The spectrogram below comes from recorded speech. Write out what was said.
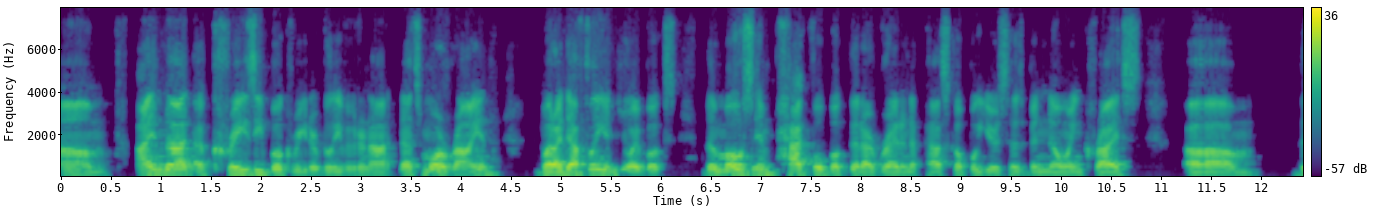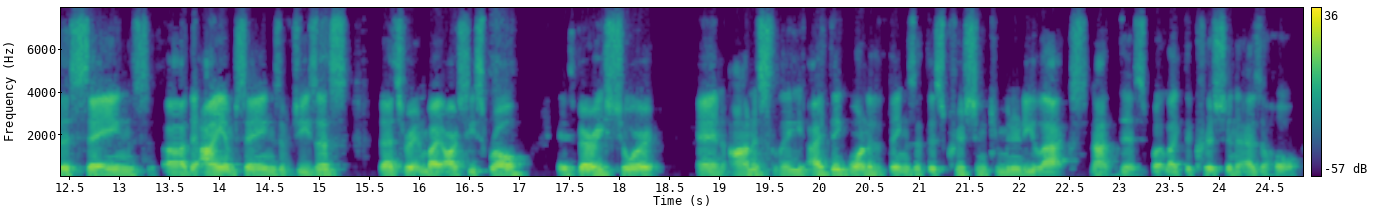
Um, I'm not a crazy book reader, believe it or not. That's more Ryan, but mm-hmm. I definitely enjoy books. The most impactful book that I've read in the past couple years has been Knowing Christ, um, the sayings, uh, the I am sayings of Jesus that's written by R.C. Sproul. It's very short. And honestly, I think one of the things that this Christian community lacks, not this, but like the Christian as a whole,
